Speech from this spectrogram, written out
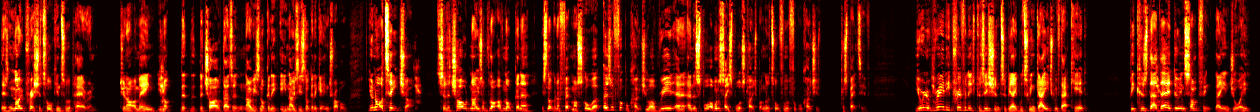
there's no pressure talking to a parent. Do you know what I mean? You're not the, the, the child doesn't know he's not going to he knows he's not going to get in trouble. You're not a teacher. So the child knows I'm not, I'm not gonna. It's not gonna affect my schoolwork. As a football coach, you are really and, and a sport. I want to say sports coach, but I'm going to talk from a football coach's perspective. You're in a really privileged position to be able to engage with that kid because they're there doing something they enjoy.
